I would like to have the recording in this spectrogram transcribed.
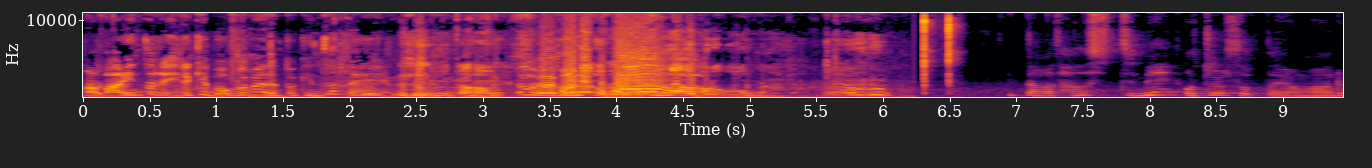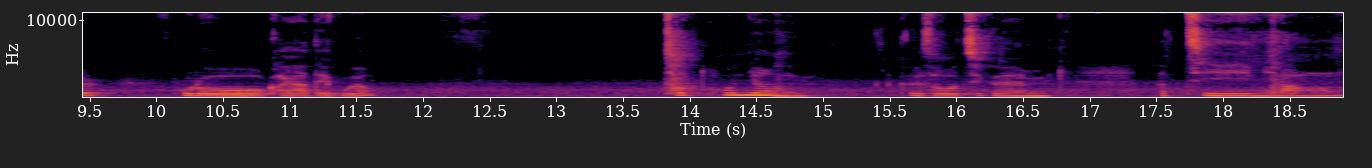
아 마인드를 이렇게 먹으면 또 괜찮네. 그러니까 왜돈 내고 모르고 돈 내고 모르고 이따가 5시쯤에 어쩔 수 없다 영화를 보러 가야 되고요. 첫 혼영. 그래서 지금 아침이랑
